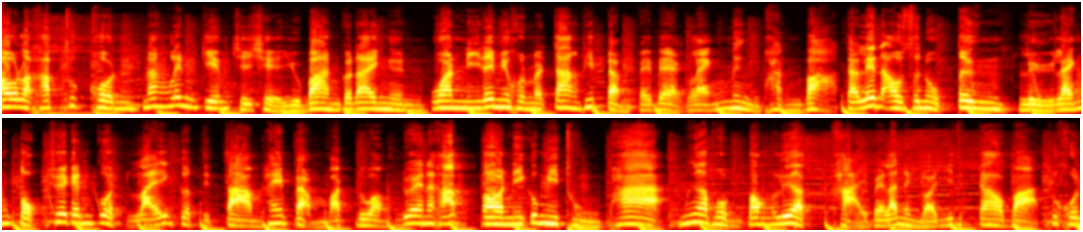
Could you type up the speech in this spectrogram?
เอาล่ะครับทุกคนนั่งเล่นเกมเฉยๆอยู่บ้านก็ได้เงิน วันนี้ได้มีคนมาจ้างพี่แปมไปแบกแรง1,000 บาท แต่เล่นเอาสนุกตึง หรือแรงตกช่วยกันกดไลค์กดติดตามให้แปมวัดดวงด้วยนะครับ ตอนนี้ก็มีถุงผ้าเมื่อผมต้องเลือกขายไปละ 129 บาท ทุกคน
